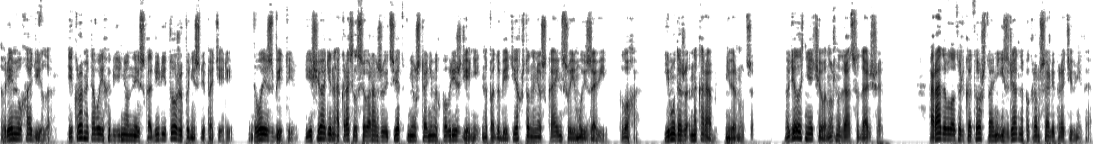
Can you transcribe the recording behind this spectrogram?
Время уходило, и кроме того их объединенные эскадрильи тоже понесли потери. Двое сбиты. Еще один окрасился в оранжевый цвет неустранимых повреждений, наподобие тех, что нанес Каин своему изови. Плохо. Ему даже на корабль не вернуться. Но делать нечего, нужно драться дальше. Радовало только то, что они изрядно покромсали противника.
